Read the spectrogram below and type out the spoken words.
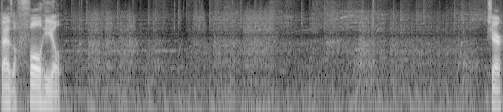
That is a full heal. Share.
